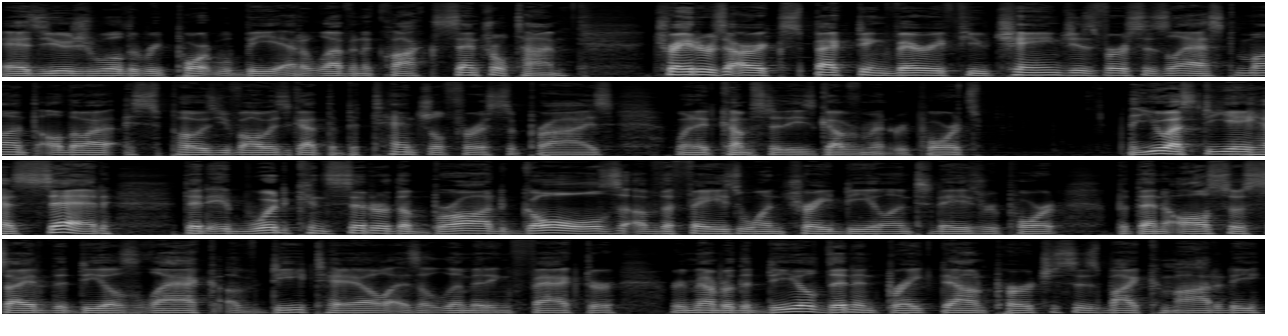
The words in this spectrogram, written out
As usual, the report will be at 11 o'clock Central Time. Traders are expecting very few changes versus last month, although I suppose you've always got the potential for a surprise when it comes to these government reports. The USDA has said that it would consider the broad goals of the phase one trade deal in today's report, but then also cited the deal's lack of detail as a limiting factor. Remember, the deal didn't break down purchases by commodity,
